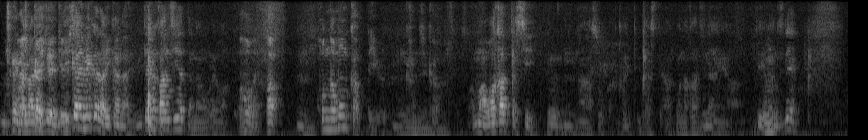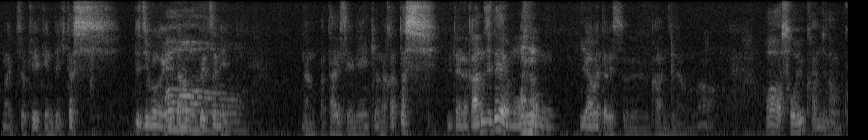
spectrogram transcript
みたいな感じで、まあ一回経験2回目から行かないみたいな感じやったな俺は、あほうねあうん。こんなもんかっていう感じか。うん。まあ分かったし、うん。うん。ああそうか書いて出してあこんな感じなんやっていう感じで、まあ一応経験できたしで自分が入れたのも別になんか体制に影響なかったしみたいな感じでもう、やめたりする感じだろうな。ああそういう感じなんか。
